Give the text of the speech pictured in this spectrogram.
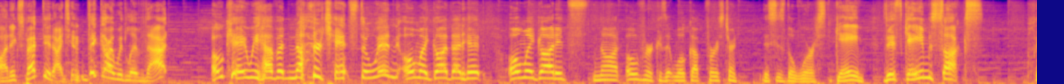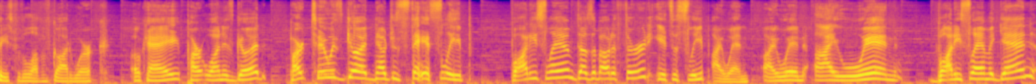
unexpected. I didn't think I would live that. Okay, we have another chance to win. Oh my god, that hit. Oh my god, it's not over because it woke up first turn. This is the worst game. This game sucks. Please, for the love of God, work. Okay, part one is good. Part two is good. Now just stay asleep. Body Slam does about a third. It's asleep. I win. I win. I win. Body Slam again.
